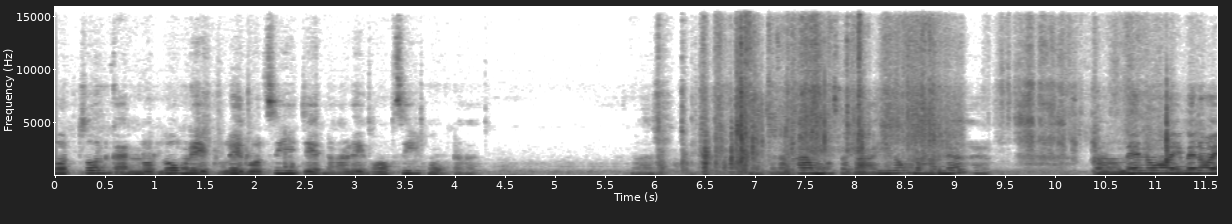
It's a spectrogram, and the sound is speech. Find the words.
รถส้นกันรถโล่งเลขเลขรถซีเจ็ดนะคะ เลขออกซีหกนะคะสารคามบ่สบายยู่โรงบาลนะคะอ่า แม่น้อย แม่น้อย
